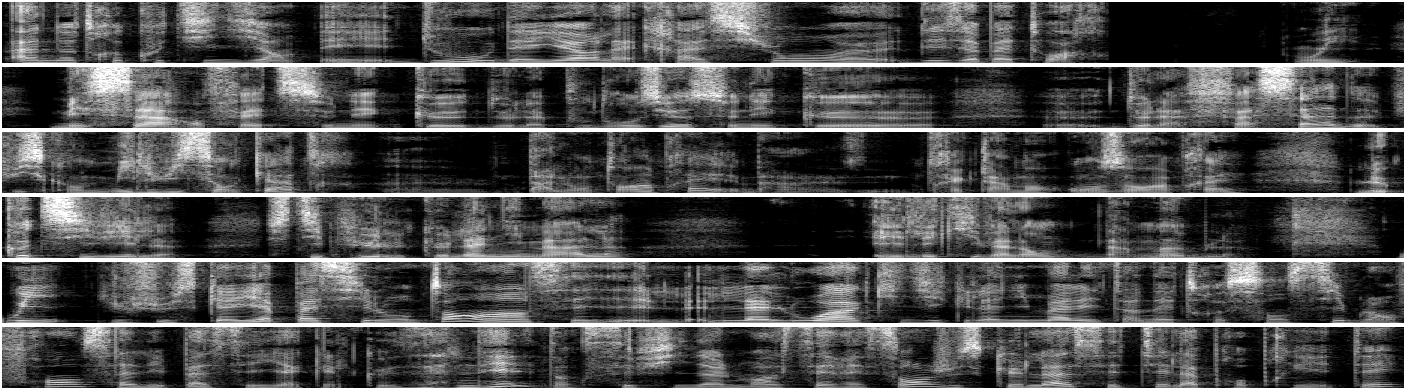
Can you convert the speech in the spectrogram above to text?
à notre quotidien. Et d'où d'ailleurs la création des abattoirs. Oui, mais ça, en fait, ce n'est que de la poudre aux yeux, ce n'est que euh, de la façade, puisqu'en 1804, euh, pas longtemps après, ben, très clairement 11 ans après, le Code civil stipule que l'animal est l'équivalent d'un meuble. Oui, jusqu'à il n'y a pas si longtemps. Hein, c'est la loi qui dit que l'animal est un être sensible en France. Elle est passée il y a quelques années, donc c'est finalement assez récent. Jusque-là, c'était la propriété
